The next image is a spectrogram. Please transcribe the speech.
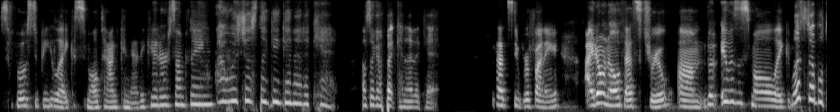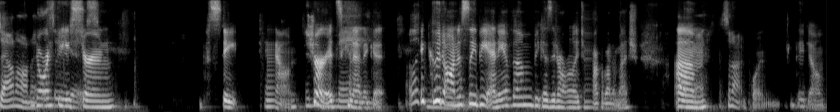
supposed to be like small town Connecticut or something. I was just thinking Connecticut. I was like, I bet Connecticut. That's super funny. I don't know if that's true. Um, but it was a small like let's double down on it. Northeastern it state town. Maybe sure, it's Maine. Connecticut. Like it could honestly be any of them because they don't really talk about it much. Um, it's not important. They don't.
